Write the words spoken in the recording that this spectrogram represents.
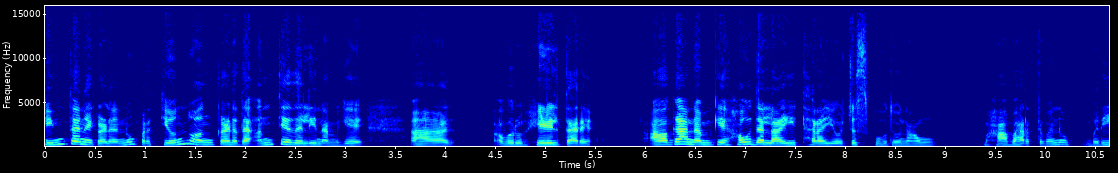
ಚಿಂತನೆಗಳನ್ನು ಪ್ರತಿಯೊಂದು ಅಂಕಣದ ಅಂತ್ಯದಲ್ಲಿ ನಮಗೆ ಅವರು ಹೇಳ್ತಾರೆ. ಆಗ ನಮಗೆ ಹೌದಲ್ಲ, ಈ ಥರ ಯೋಚಿಸ್ಬೋದು ನಾವು. ಮಹಾಭಾರತವನ್ನು ಬರೀ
